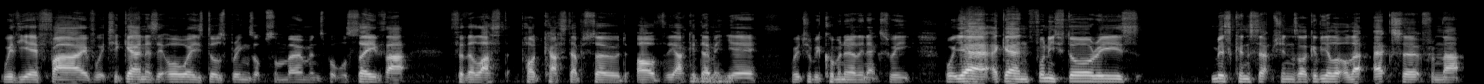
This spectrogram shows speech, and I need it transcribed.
with year five, which again, as it always does, brings up some moments. But we'll save that for the last podcast episode of the academic year, which will be coming early next week. But yeah, again, funny stories, misconceptions. I'll give you a little excerpt from that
